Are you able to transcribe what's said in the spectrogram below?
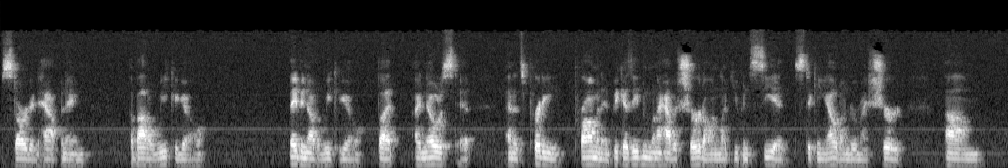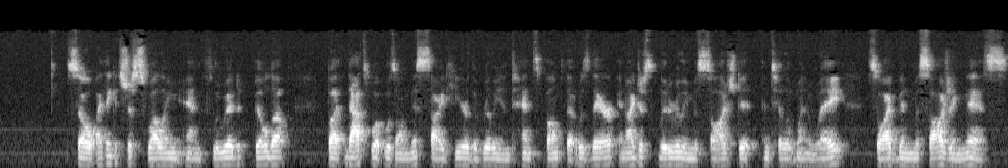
started happening about a week ago. Maybe not a week ago, but I noticed it, and it's pretty prominent because even when I have a shirt on, like you can see it sticking out under my shirt. Um, so I think it's just swelling and fluid buildup but that's what was on this side here, the really intense bump that was there. And I just literally massaged it until it went away. So I've been massaging this,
